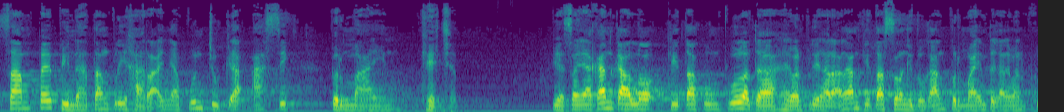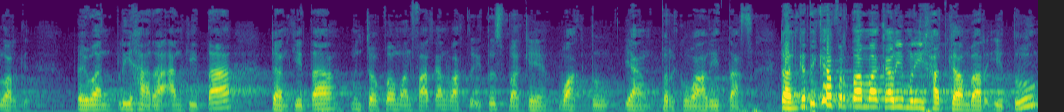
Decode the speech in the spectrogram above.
sampai binatang peliharaannya pun juga asik bermain gadget. Biasanya kan kalau kita kumpul ada hewan peliharaan kan kita senang itu kan bermain dengan hewan keluarga hewan peliharaan kita dan kita mencoba memanfaatkan waktu itu sebagai waktu yang berkualitas. Dan ketika pertama kali melihat gambar itu,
